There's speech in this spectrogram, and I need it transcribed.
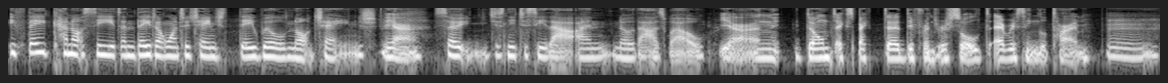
if they cannot see it and they don't want to change, they will not change. Yeah. So you just need to see that and know that as well. Yeah, and don't expect a different result every single time. Mm.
